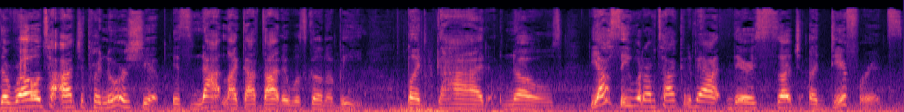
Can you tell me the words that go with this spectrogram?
The road to entrepreneurship is not like I thought it was going to be, but God knows. Do y'all see what I'm talking about? There is such a difference.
